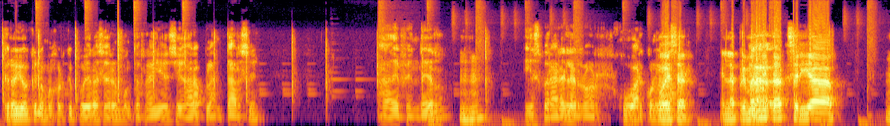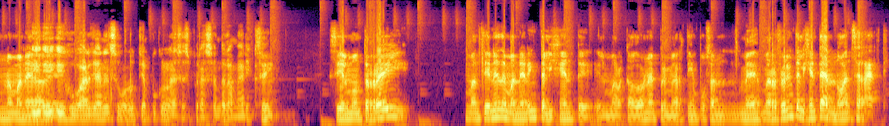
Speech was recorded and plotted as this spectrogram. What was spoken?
Creo yo que lo mejor que pudiera hacer el Monterrey es llegar a plantarse, a defender y esperar el error. Jugar con Puede ser. En la primera mitad sería una manera y, de... y jugar ya en el segundo tiempo con la desesperación del América. Sí. Si el Monterrey mantiene de manera inteligente el marcador en el primer tiempo, o sea, me, refiero inteligente a no encerrarte,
